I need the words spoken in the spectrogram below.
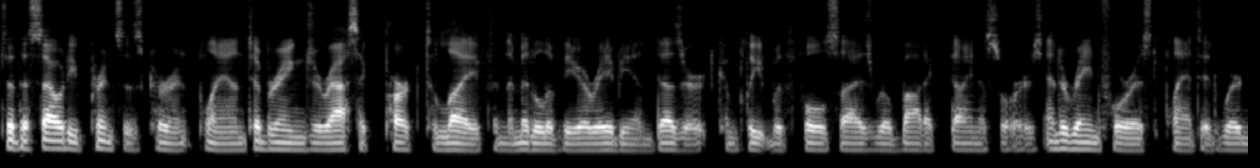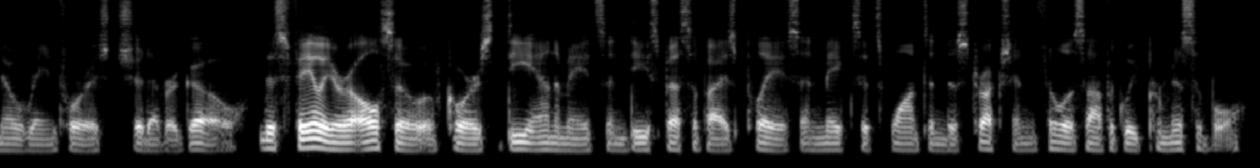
to the Saudi prince's current plan to bring Jurassic Park to life in the middle of the Arabian desert, complete with full size robotic dinosaurs and a rainforest planted where no rainforest should ever go. This failure also, of course, deanimates and despecifies place and makes its wanton destruction philosophically permissible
